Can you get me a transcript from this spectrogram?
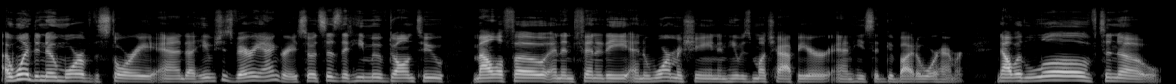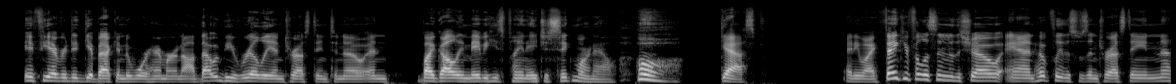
I wanted to know more of the story, and uh, he was just very angry. So it says that he moved on to Malifaux and Infinity and Warmachine, and he was much happier, and he said goodbye to Warhammer. Now, I would love to know if he ever did get back into Warhammer or not. That would be really interesting to know. And by golly, maybe he's playing Age of Sigmar now. Oh, gasp. Anyway, thank you for listening to the show, and hopefully this was interesting.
